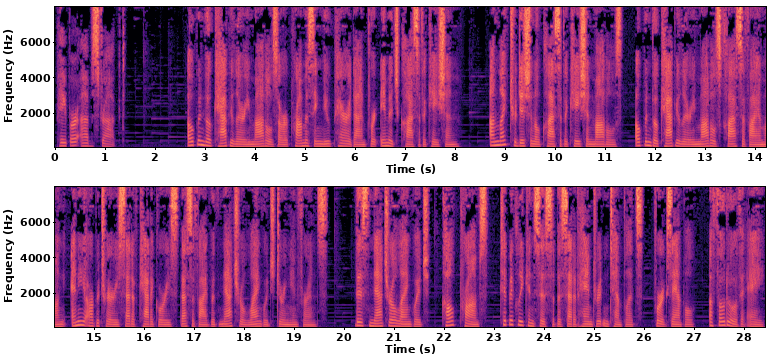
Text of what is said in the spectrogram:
Paper Abstract Open vocabulary models are a promising new paradigm for image classification. Unlike traditional classification models, open vocabulary models classify among any arbitrary set of categories specified with natural language during inference. This natural language, called prompts, typically consists of a set of handwritten templates, for example, a photo of a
